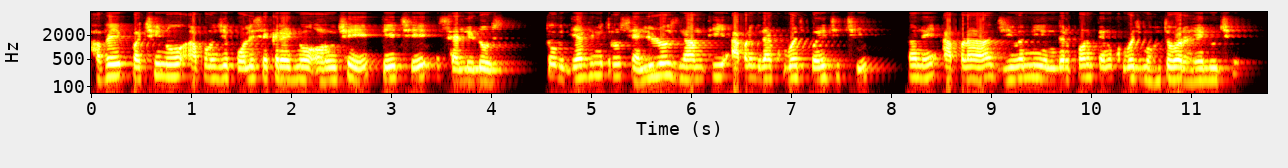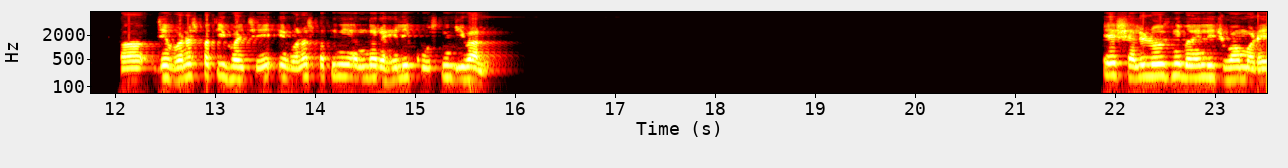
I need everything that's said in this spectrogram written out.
હવે પછીનો આપણો જે પોલિસેક્રાઇડનો અણુ છે, તે છે સેલ્યુલોઝ તો વિદ્યાર્થી મિત્રો સેલ્યુલોઝ નામથી આપણે બધા ખૂબ જ પરિચિત છીએ અને આપણા જીવનની અંદર પણ તેનું ખૂબ જ મહત્વ રહેલું છે. જે વનસ્પતિ હોય છે, એ વનસ્પતિની અંદર રહેલી કોષની દિવાલ એ સેલ્યુલોઝની બનેલી જોવા મળે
